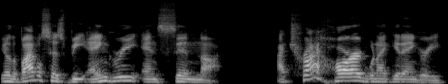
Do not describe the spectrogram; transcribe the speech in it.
You know, the Bible says be angry and sin not. I try hard when I get angry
